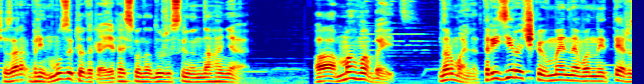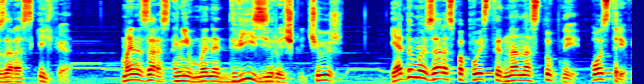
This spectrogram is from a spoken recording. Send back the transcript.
Що зараз. Блін, музика така, якась вона дуже сильно наганяє. А, Магма Бейтс. Нормально. Три зірочки, в мене вони теж зараз скільки? У мене зараз, а ні, в мене дві зірочки, чуєш? Я думаю, зараз поплисти на наступний острів.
